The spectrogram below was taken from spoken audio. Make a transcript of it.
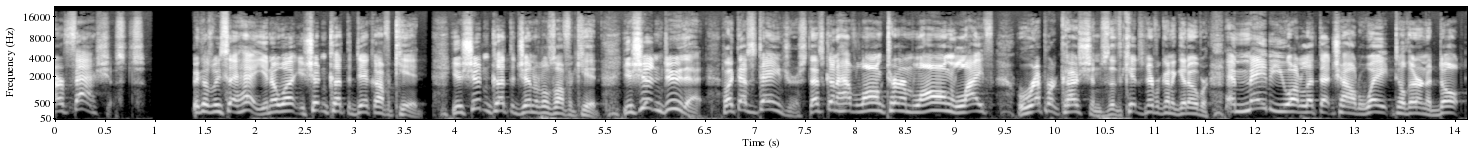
are fascists. Because we say, hey, you know what? You shouldn't cut the dick off a kid. You shouldn't cut the genitals off a kid. You shouldn't do that. Like, that's dangerous. That's going to have long term, long life repercussions that the kid's never going to get over. And maybe you ought to let that child wait till they're an adult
